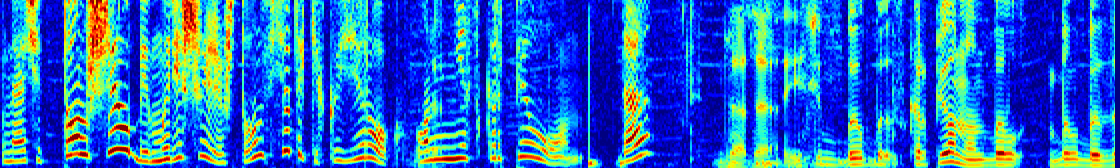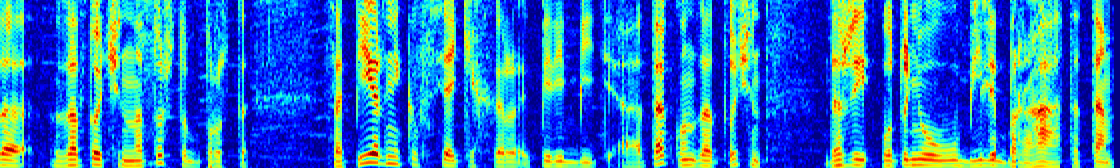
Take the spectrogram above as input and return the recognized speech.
Значит, Том Шелби, мы решили, что он все-таки козерог, он Да. не скорпион, да? Да, да. Если бы был бы Скорпион, он был, был бы за, заточен на то, чтобы просто соперников всяких перебить. А так он заточен... Даже вот у него убили брата, там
